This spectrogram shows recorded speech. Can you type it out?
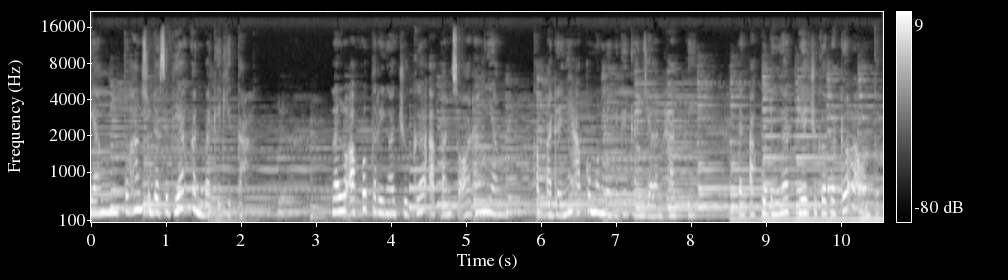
yang Tuhan sudah sediakan bagi kita. Lalu aku teringat juga akan seorang yang kepadanya aku memiliki ganjalan hati. Dan aku dengar dia juga berdoa untuk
